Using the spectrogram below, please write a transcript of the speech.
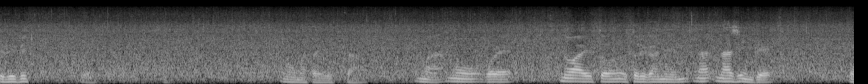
ビビッもうまた言ったまあもうこれノアユとおとりがねな馴染んでこ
